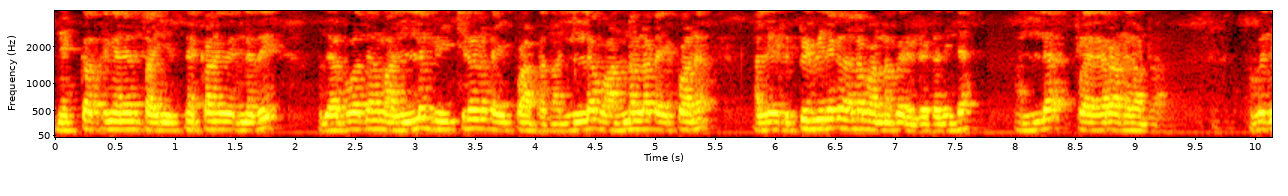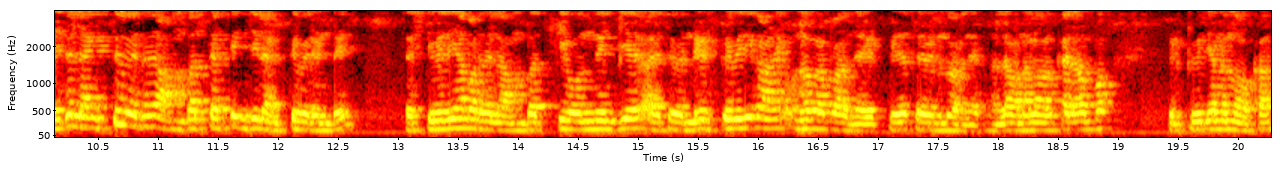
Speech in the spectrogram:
നെക്കൊക്കെ ഇങ്ങനെ ചൈനീസ് നെക്കാണ് വരുന്നത്. അതേപോലെ തന്നെ നല്ല ബീച്ചിലുള്ള ടൈപ്പാണ് കേട്ടോ. നല്ല വണ്ണുള്ള ടൈപ്പാണ് നല്ല ഇടുപ്പ് വീതിയൊക്കെ നല്ല വണ്ണം വരുന്നുണ്ട് കേട്ടോ. ഇതിന്റെ നല്ല ഫ്ലെയർ ആണ് കണ്ടത് അപ്പോൾ ഇതിന്റെ ലെങ്ത്ത് വരുന്നത് അമ്പത്തെട്ട് ഇഞ്ച് ലെങ്ത്ത് വരുന്നുണ്ട്. ചെസ്റ്റ് വീതി ഞാൻ പറഞ്ഞല്ലോ അമ്പത്തി ഒന്ന് ഇഞ്ച് ആയിട്ട് വരുന്നുണ്ട്. ഇടുപ്പ് വീതി കാണി ഒന്ന് പറഞ്ഞത് ഇടുപ്പ് വീതി എത്ര വരുന്നത് പറഞ്ഞത് നല്ല വണ്ണുള്ള ആൾക്കാരാകുമ്പോൾ ഇടുപ്പ് വീതിയാണെന്ന് നോക്കാം.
